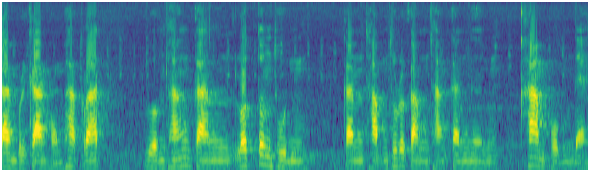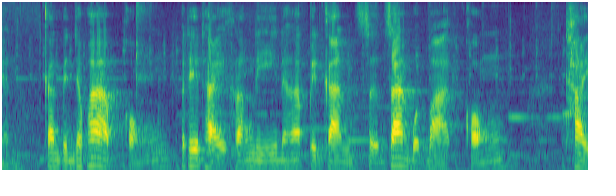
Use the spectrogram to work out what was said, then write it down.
การบริการของภาครัฐ รวมทั้งการลดต้นทุน การทำธุรกรรมทางการเงินข้ามพรมแดน การเป็นเจ้าภาพของประเทศไทยครั้งนี้นะครับเป็นการเสริมสร้างบทบาทของไทย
